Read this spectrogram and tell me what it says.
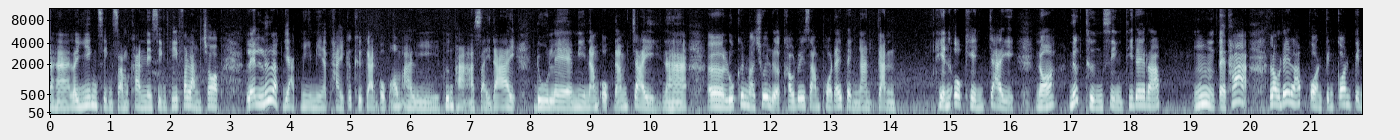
นะคะแล้วยิ่งสิ่งสำคัญในสิ่งที่ฝรั่งชอบ และเลือกอยากมีเมียไทยก็คือการอบอ้อมอารี พึ่งพาอาศัยได้ ดูแลมีน้ำอกน้ำใจนะคะเออลุกขึ้นมาช่วยเหลือเขาด้วยซ้ำพอได้แต่งงานกัน เห็นอกเห็นใจเนาะนึกถึงสิ่งที่ได้รับอืมแต่ถ้าเราได้รับก่อนเป็นก้อนเป็น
